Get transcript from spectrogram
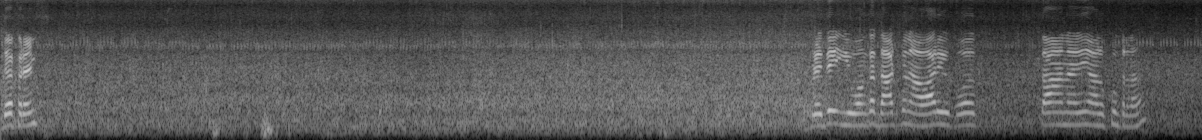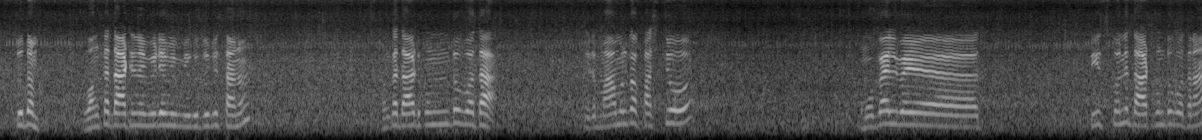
ఇదే ఫ్రెండ్స్. ఇప్పుడైతే ఈ వంక దాటుకుని ఆ వారికి పోతానని అనుకుంటున్నా. చూద్దాం. వంక దాటిన వీడియో మీకు చూపిస్తాను. వంక దాటుకుంటూ పోతా. ఇది మామూలుగా ఫస్ట్ మొబైల్ తీసుకొని దాటుకుంటూ పోతున్నా.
